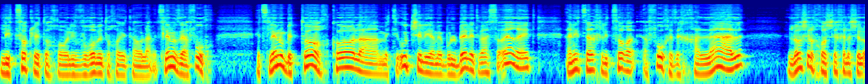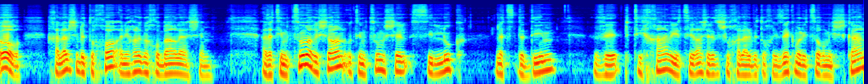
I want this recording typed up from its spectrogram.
ליצוק לתוכו, לברוא בתוכו את העולם. אצלנו זה הפוך. אצלנו בתוך כל המציאות שלי המבולבלת והסוערת, אני צריך ליצור הפוך, איזה חלל, לא של חושך אלא של אור, חלל שבתוכו אני יכול להיות מחובר להשם. אז הצמצום הראשון הוא צמצום של סילוק לצדדים ופתיחה ויצירה של איזשהו חלל בתוכי. זה כמו ליצור משכן,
